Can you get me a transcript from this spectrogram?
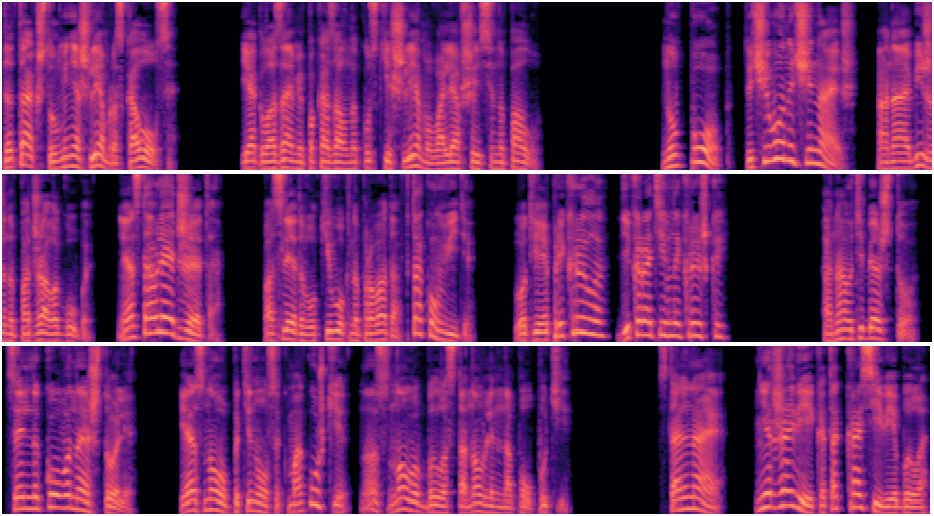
Да так, что у меня шлем раскололся. Я глазами показал на куски шлема, валявшиеся на полу. «Ну, поп, ты чего начинаешь?» Она обиженно поджала губы. «Не оставлять же это!» Последовал кивок на провода. «В таком виде. Вот я и прикрыла, декоративной крышкой». «Она у тебя что, цельно кованая, что ли?» Я снова потянулся к макушке, но снова был остановлен на полпути. «Стальная. Нержавейка, так красивее было».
